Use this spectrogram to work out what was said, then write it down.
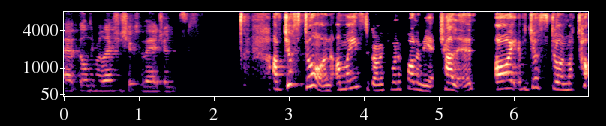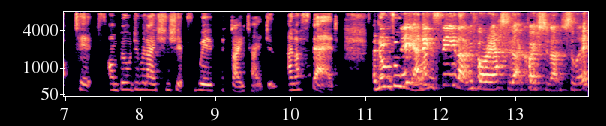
uh, building relationships with agents? I've just done on my Instagram, if you want to follow me at Chalice, I have just done my top tips on building relationships with estate agents. And I said, I didn't, see, one, I didn't see that before I asked you that question, actually.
